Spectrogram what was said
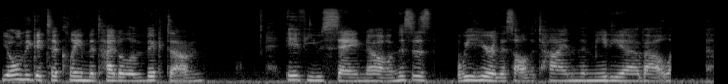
you only get to claim the title of victim if you say no. And this is we hear this all the time in the media about like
